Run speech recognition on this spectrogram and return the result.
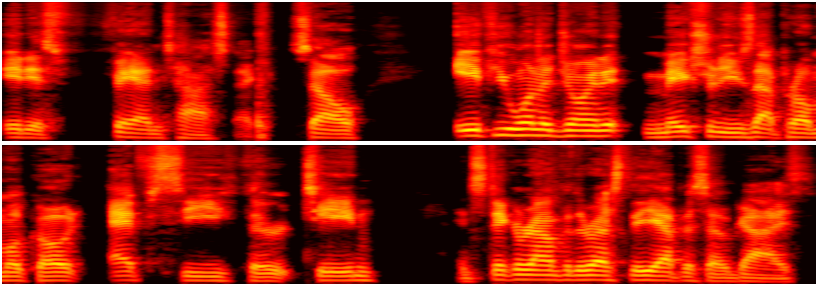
it is fantastic. So if you want to join it, make sure to use that promo code FC13 and stick around for the rest of the episode, guys.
